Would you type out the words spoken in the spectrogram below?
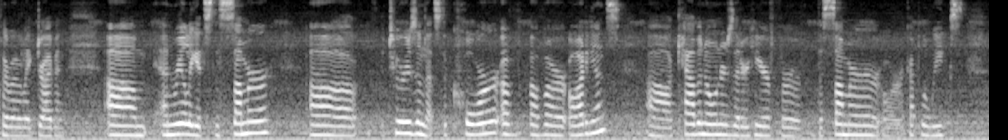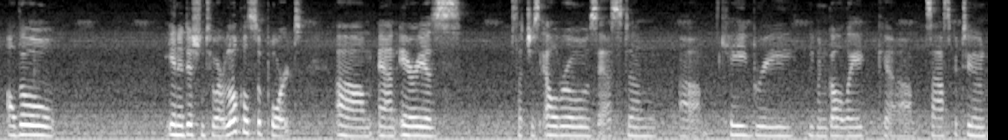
Clearwater Lake Drive-In. Um, and really, it's the summer uh, tourism that's the core of, of our audience. Uh, cabin owners that are here for the summer or a couple of weeks, although in addition to our local support um, and areas such as Elrose, Eston, um, Cabri, even Gull Lake, uh, Saskatoon,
